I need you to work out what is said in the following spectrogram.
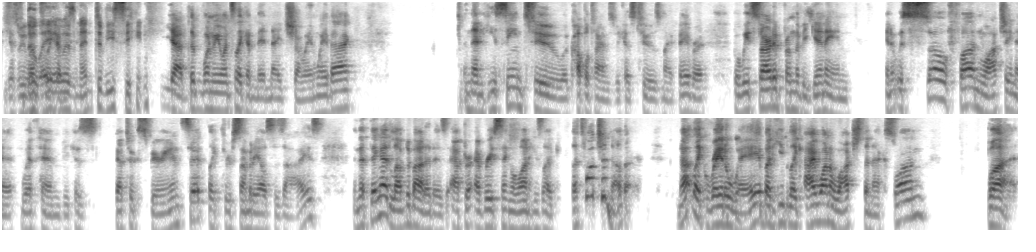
because we the went to way like it a- was meant to be seen. yeah, the, when we went to like a midnight showing way back. And then he's seen two a couple times because two is my favorite. But we started from the beginning and it was so fun watching it with him because got to experience it like through somebody else's eyes. And the thing I loved about it is after every single one, he's like, let's watch another. Not like right away, but he'd like, I want to watch the next one. But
